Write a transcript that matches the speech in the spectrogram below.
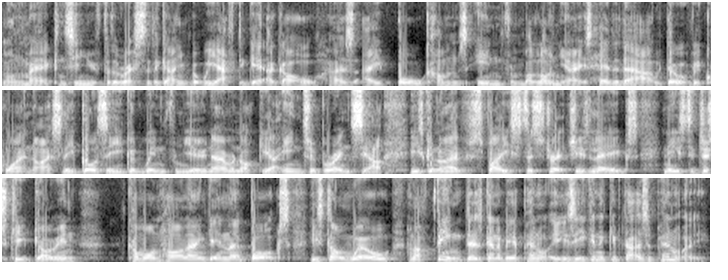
Long may it continue for the rest of the game, but we have to get a goal as a ball comes in from Bologna. It's headed out. We dealt with it quite nicely. Gozzi, good win from you. Now Ranocchia into Borencia. He's going to have space to stretch his legs. He needs to just keep going. Come on, Haaland, get in that box. He's done well, and I think there's going to be a penalty. Is he going to give that as a penalty?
